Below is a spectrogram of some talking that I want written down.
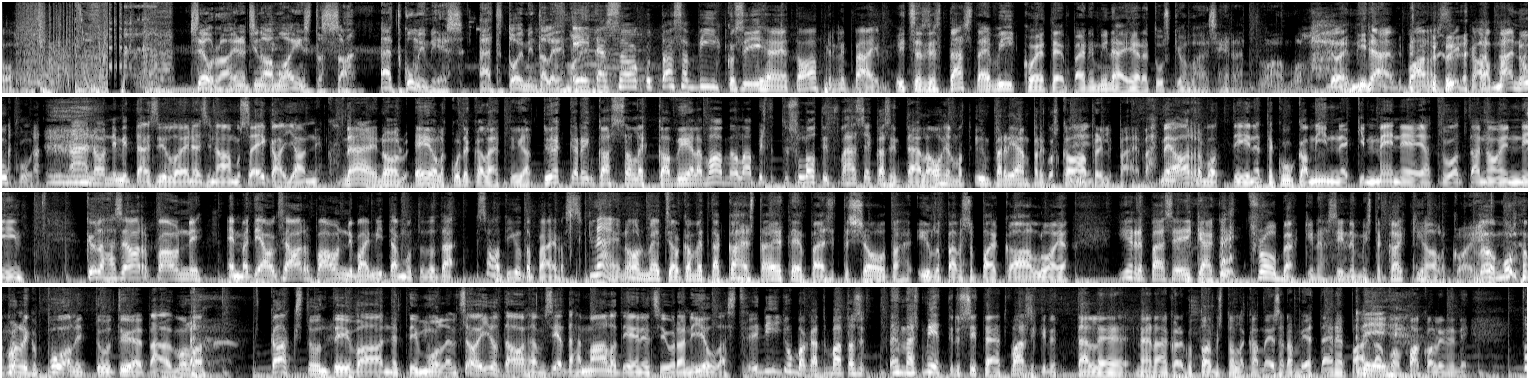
Seuraa Energin aamua Instassa. At kumimies. At toimintalehmonen. Ei tässä ole kuin tasan viikko siihen, että on aprillipäivä. Itse asiassa tästä ei viikko eteenpäin, niin minä ja Jere tuskin ollaan edes herätty aamulla. No ei minä en varsinkaan. Mä nukun. Mä en ole nimittäin silloin ensin aamussa, eikä Jannekaan. Näin on. Ei olla kuitenkaan lähdetty ihan työkkärin kassallekaan vielä, vaan me ollaan pistetty slotit vähän sekaisin täällä ohjelmat ympäri ämpäri, koska on Niin. aprillipäivä. Me arvottiin, että kuka minnekin menee ja tuota noin niin... Kyllähän se arpa onni, en mä tiedä onko se arpa onni vai mitä, mutta tota, oot iltapäivässä. Näin on. Metsi alkaa vetää kahdesta eteenpäin sitten showta iltapäivässä paikka allua ja Jere pääsee ikään kuin throwbackina sinne, mistä kaikki alkoi. No, mulla, mulla niinku puolittuu työpäivä. Mulla on kaksi tuntia vaan annettiin mulle, mutta se on iltaohjelma. Sieltähän mä aloitin Energy-uran illasta. Niin jumakat, mä oon tosi, en mä miettinyt sitä, että varsinkin nyt tälle näin aikoina, kun toimistollakaan me ei saada viettää enempää aikaa, Niin. kun on pakollinen, niin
